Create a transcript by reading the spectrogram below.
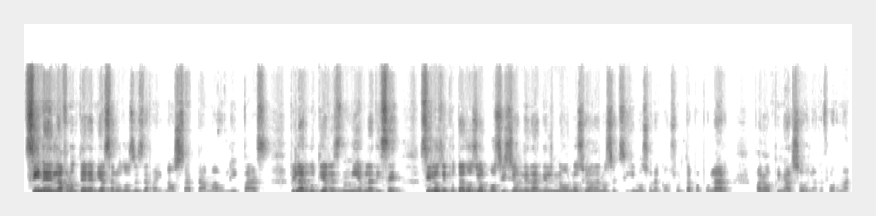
Cine en la frontera envía saludos desde Reynosa, Tamaulipas. Pilar Gutiérrez Niebla dice, si los diputados de oposición le dan el no, los ciudadanos exigimos una consulta popular para opinar sobre la reforma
